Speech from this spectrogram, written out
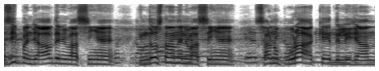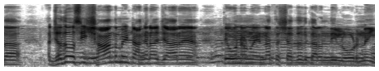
ਅਸੀਂ ਪੰਜਾਬ ਦੇ ਨਿਵਾਸੀ ਹਾਂ, ਹਿੰਦੁਸਤਾਨ ਦੇ ਨਿਵਾਸੀ ਹਾਂ। ਸਾਨੂੰ ਪੂਰਾ ਹੱਕ ਹੈ ਦਿੱਲੀ ਜਾਣ ਦਾ। ਜਦੋਂ ਅਸੀਂ ਸ਼ਾਂਤਮਈ ਢੰਗ ਨਾਲ ਜਾ ਰਹੇ ਹਾਂ ਤੇ ਉਹਨਾਂ ਨੂੰ ਇੰਨਾ ਤਸ਼ੱਦਦ ਕਰਨ ਦੀ ਲੋੜ ਨਹੀਂ।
